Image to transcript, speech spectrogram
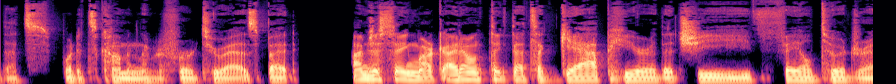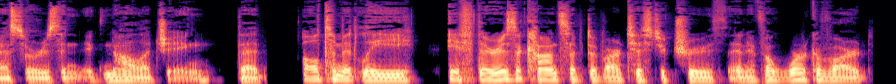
that's what it's commonly referred to as. But I'm just saying, Mark, I don't think that's a gap here that she failed to address or isn't acknowledging that ultimately, if there is a concept of artistic truth and if a work of art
